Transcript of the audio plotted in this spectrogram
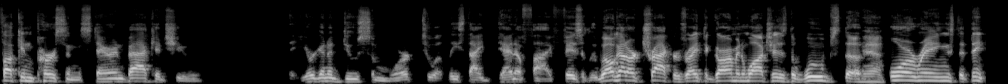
fucking person staring back at you that you're going to do some work to at least identify physically. We all got our trackers, right? The Garmin watches, the Whoops, the yeah. Oura rings, the thing.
